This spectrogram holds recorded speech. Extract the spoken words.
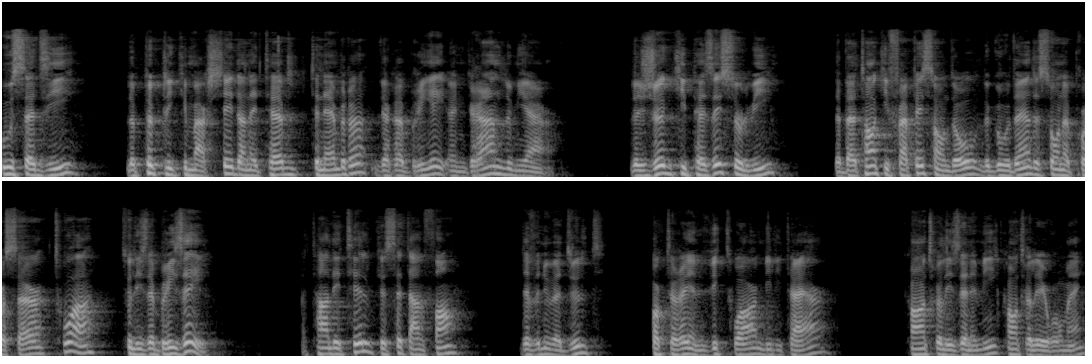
où ça dit, le peuple qui marchait dans les ténèbres verra briller une grande lumière. Le joug qui pesait sur lui, le bâton qui frappait son dos, le gourdin de son oppresseur, toi, tu les as brisés. Attendait-il que cet enfant, devenu adulte, porterait une victoire militaire contre les ennemis, contre les Romains?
